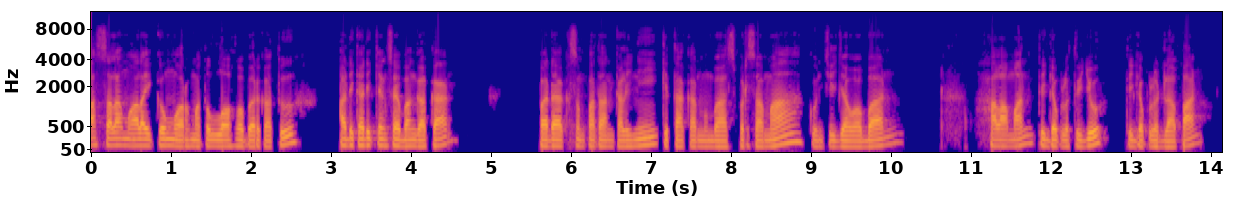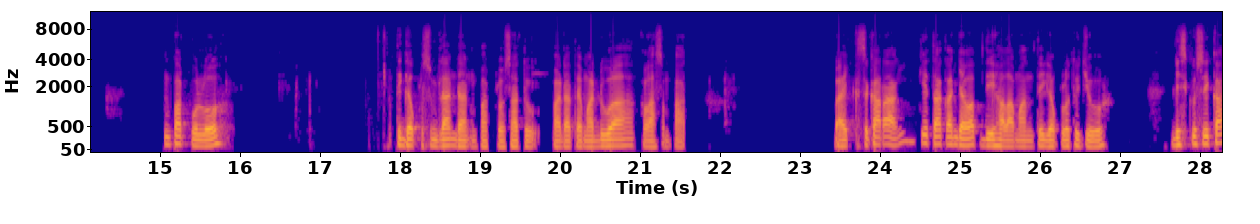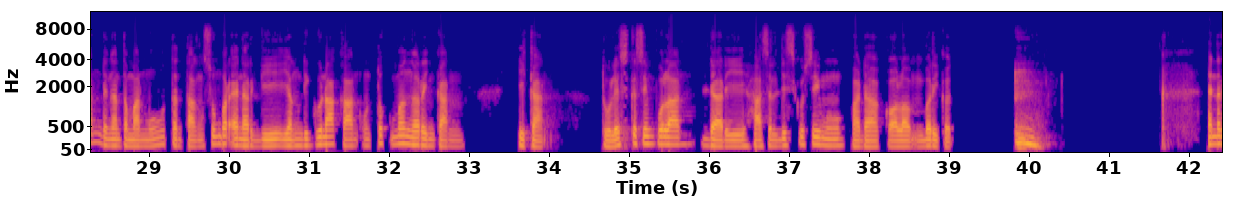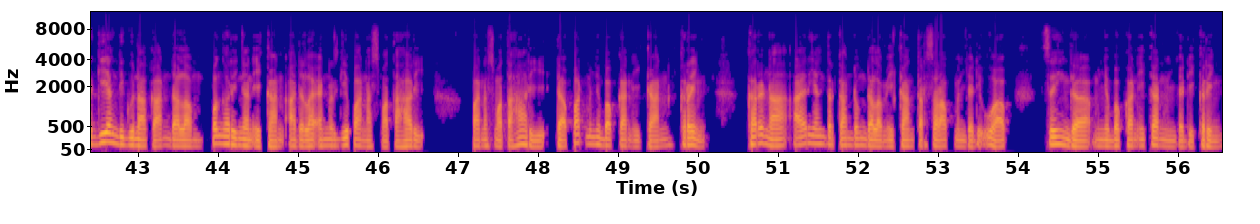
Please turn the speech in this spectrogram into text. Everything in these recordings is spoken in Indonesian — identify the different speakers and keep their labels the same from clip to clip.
Speaker 1: Assalamualaikum warahmatullahi wabarakatuh. Adik-adik yang saya banggakan, pada kesempatan kali ini kita akan membahas bersama kunci jawaban halaman 37, 38, 40, 39, dan 41 pada tema 2 kelas 4. Baik, sekarang kita akan jawab di halaman 37 Diskusikan dengan temanmu tentang sumber energi yang digunakan untuk mengeringkan ikan. Tulis kesimpulan dari hasil diskusimu pada kolom berikut. energi yang digunakan dalam pengeringan ikan adalah energi panas matahari. Panas matahari dapat menyebabkan ikan kering karena air yang terkandung dalam ikan terserap menjadi uap sehingga menyebabkan ikan menjadi kering.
